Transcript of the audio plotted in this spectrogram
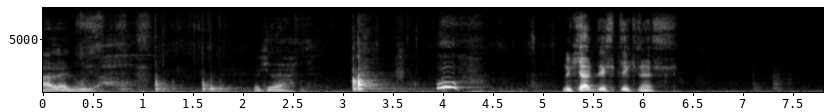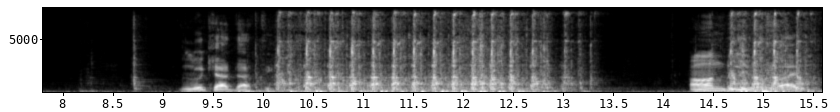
Hallelujah. Look at that. Woo! Look at this thickness. Look at that thickness. Unbelievable, right?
